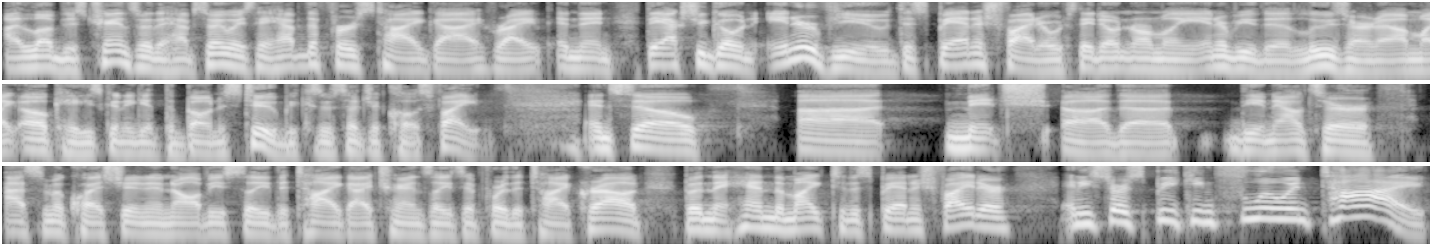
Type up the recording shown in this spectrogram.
I love this translator they have. So, anyways, they have the first Thai guy, right? And then they actually go and interview the Spanish fighter, which they don't normally interview the loser. And I'm like, okay, he's going to get the bonus too because it was such a close fight. And so, uh, Mitch, uh, the the announcer, asks him a question, and obviously the Thai guy translates it for the Thai crowd. But then they hand the mic to the Spanish fighter, and he starts speaking fluent Thai.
